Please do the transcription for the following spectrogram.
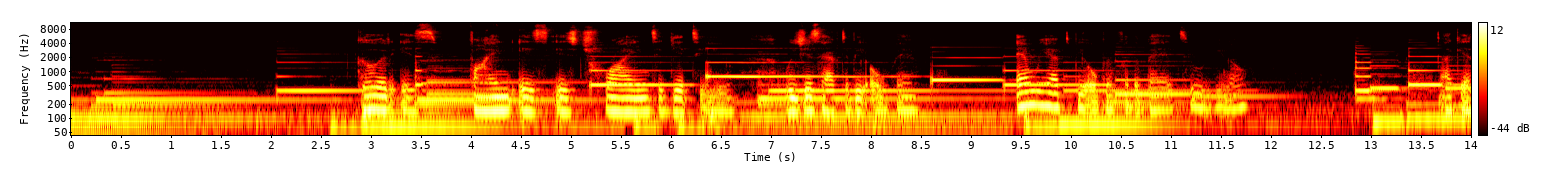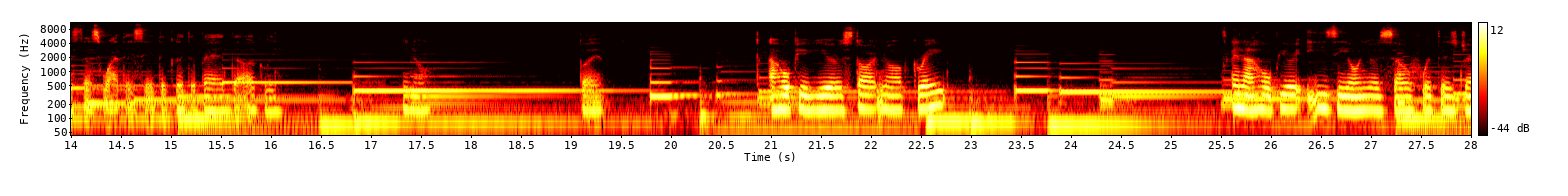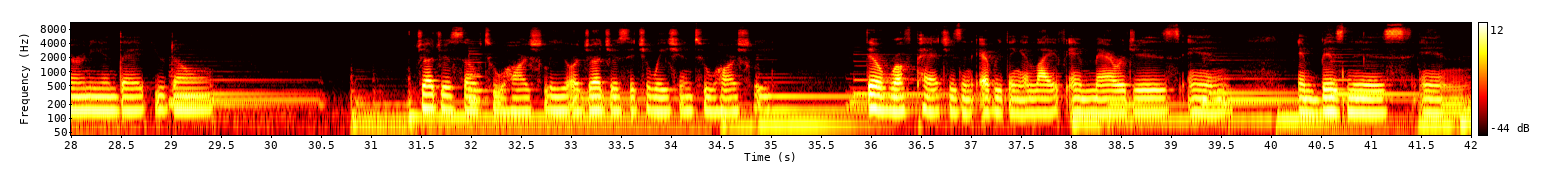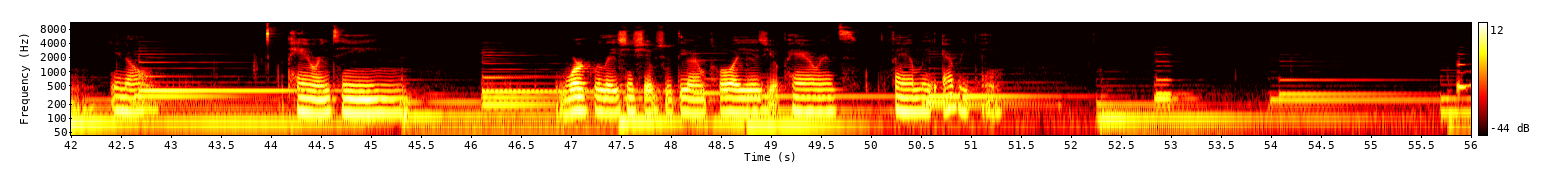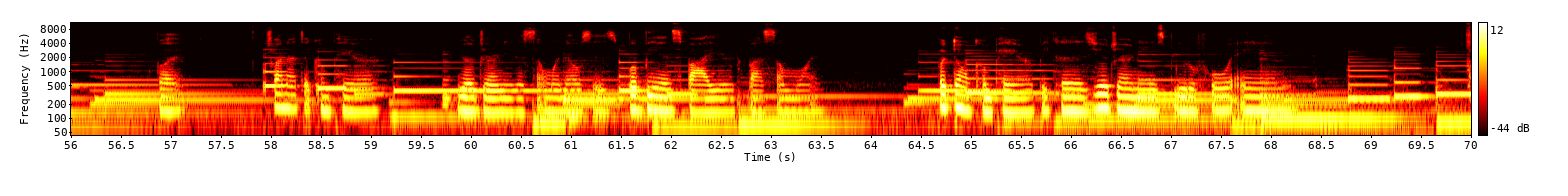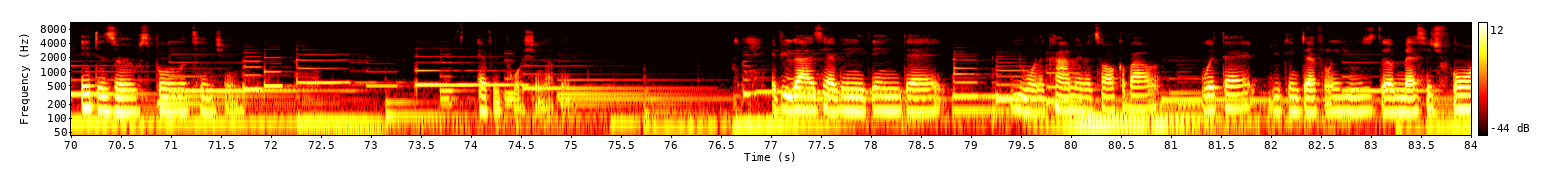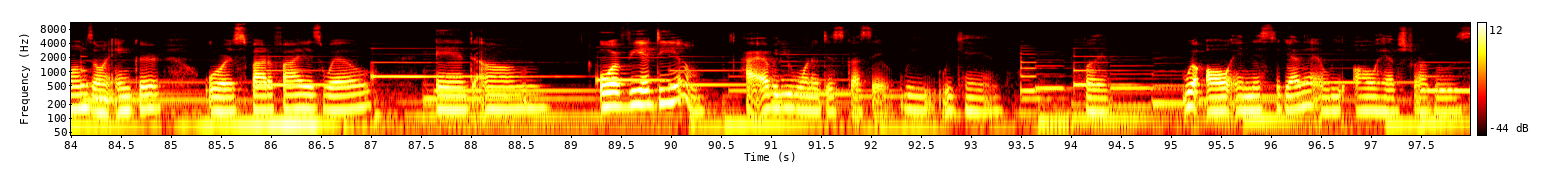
Good is fine is is trying to get to you. We just have to be open. And we have to be open for the bad too, you know. I guess that's why they say the good, the bad, the ugly. You know. But I hope your year is starting off great. And I hope you're easy on yourself with this journey and that you don't judge yourself too harshly or judge your situation too harshly. There are rough patches in everything in life, in marriages, in in business, in you know, parenting, work relationships with your employers, your parents, family, everything. But try not to compare your journey to someone else's, but be inspired by someone. But don't compare because your journey is beautiful and it deserves full attention. Every portion of it. If you guys have anything that you want to comment or talk about with that, you can definitely use the message forms on Anchor or Spotify as well, and um, or via DM. However you want to discuss it, we we can. But we're all in this together, and we all have struggles.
